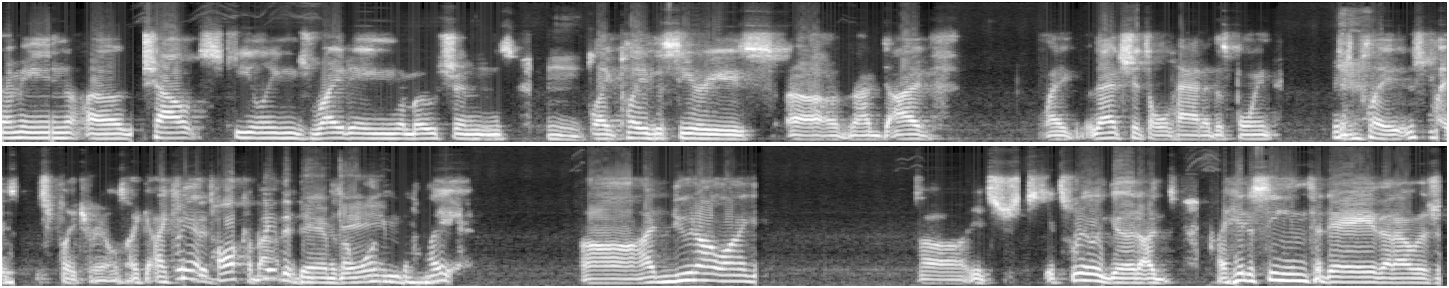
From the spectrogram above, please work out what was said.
I mean, uh, shouts, feelings, writing, emotions. Like play the series. Uh, I've, I've like that shit's old hat at this point. Just play, just play, just play Trails. I, I can't the- talk about play the it damn because I want to play it. Uh, I do not want to. get uh, it's just, it's really good. I I hit a scene today that I was. Just,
